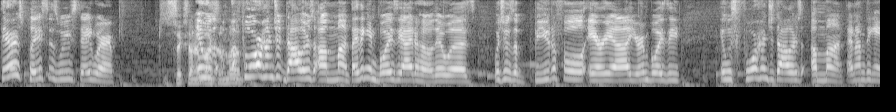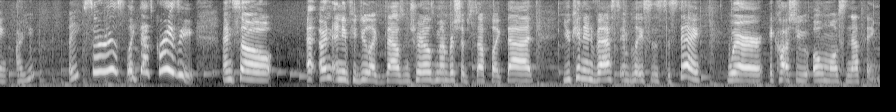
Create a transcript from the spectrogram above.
there's places we've stayed where 600 it was bucks a month. four hundred dollars a month. I think in Boise, Idaho, there was, which was a beautiful area. You're in Boise. It was four hundred dollars a month, and I'm thinking, are you, are you serious? Like that's crazy. And so, and, and if you do like Thousand Trails membership stuff like that, you can invest in places to stay where it costs you almost nothing.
